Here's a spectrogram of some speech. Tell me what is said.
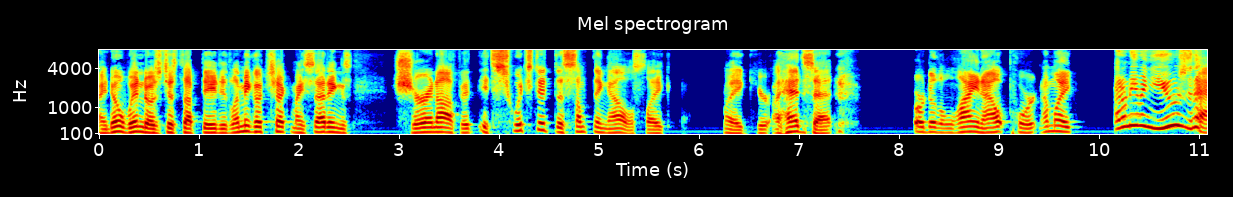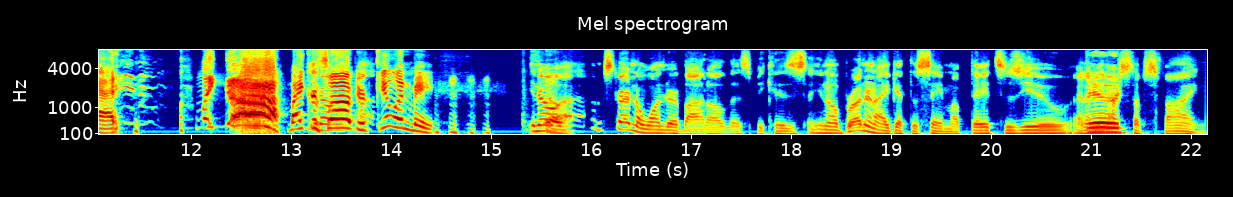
i know windows just updated. Let me go check my settings. Sure enough it, it switched it to something else like like your a headset or to the line out port and i'm like i don't even use that. I'm like ah microsoft you are uh, killing me You know, So- I- I'm starting to wonder about all this because you know, Brun and I get the same updates as you, and I mean, our stuff's fine.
